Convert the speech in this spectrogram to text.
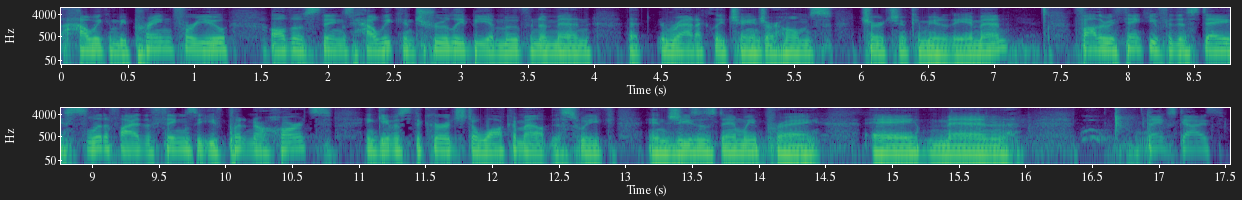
how we can be praying for you, all those things, how we can truly be a movement of men that radically change our homes, church, and community. Amen. Father, we thank you for this day. Solidify the things that you've put in our hearts, and give us the courage to walk them out this week. In Jesus' name, we pray. Amen. Thanks, guys.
